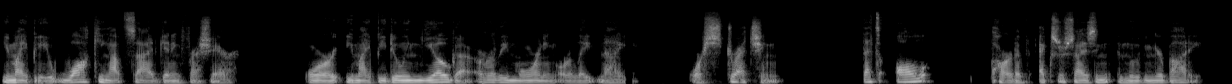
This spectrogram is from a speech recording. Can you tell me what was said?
you might be walking outside getting fresh air, or you might be doing yoga early morning or late night, or stretching. That's all part of exercising and moving your body.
